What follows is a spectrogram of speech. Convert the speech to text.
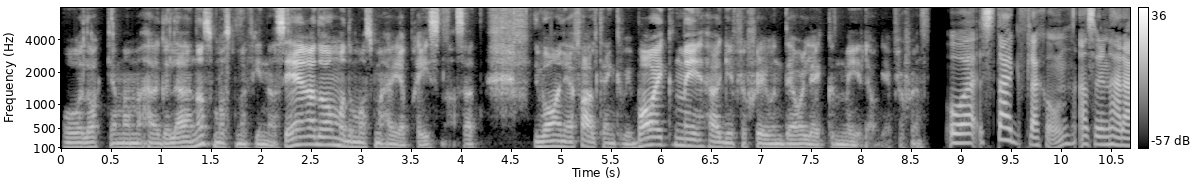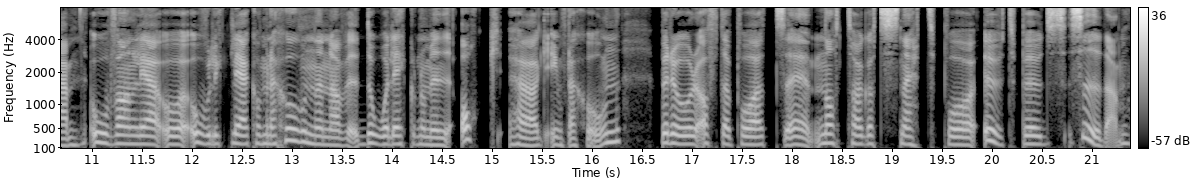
Och lockar man med högre löner så måste man finansiera dem och då måste man höja priserna. Så att i vanliga fall tänker vi bra ekonomi, hög inflation, dålig ekonomi, låg inflation. Och stagflation, alltså den här äh, ovanliga och olyckliga kombinationen av dålig ekonomi och hög inflation, beror ofta på att eh, något har gått snett på utbudssidan.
